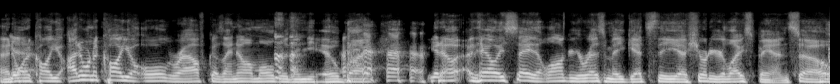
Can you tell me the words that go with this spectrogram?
I don't yeah. want to call you. I don't want to call you old, Ralph, because I know I'm older than you. But you know, they always say that longer your resume gets, the uh, shorter your lifespan. So,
